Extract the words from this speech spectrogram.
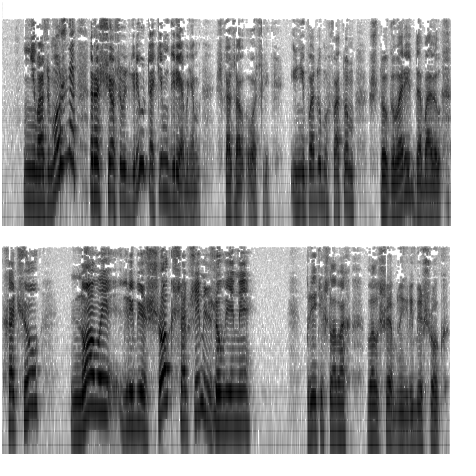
— Невозможно расчесывать гриву таким гребнем, — сказал ослик. И, не подумав о том, что говорит, добавил, — хочу новый гребешок со всеми зубьями. При этих словах волшебный гребешок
